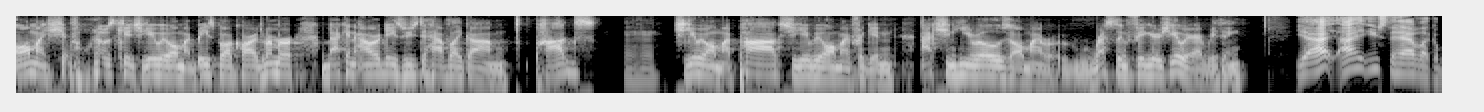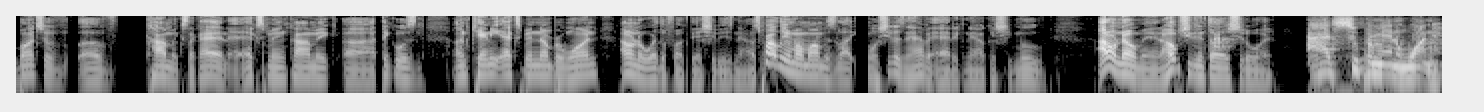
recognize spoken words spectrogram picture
all my shit from when I was a kid. She gave away all my baseball cards. Remember back in our days, we used to have like um Pogs. She gave away all my Pogs. She gave away all my freaking action heroes, all my wrestling figures. She gave away everything. Yeah, I, I used to have like a bunch of of comics. Like I had an X Men comic. Uh, I think it was Uncanny X Men number one. I don't know where the fuck that shit is now. It's probably in my mama's like. Well, she doesn't have an attic now because she moved. I don't know, man. I hope she didn't throw that shit away. I had Superman one.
